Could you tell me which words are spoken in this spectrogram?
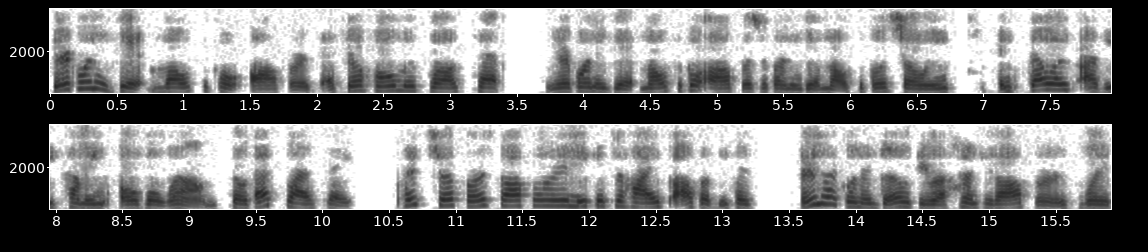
you're going to get multiple offers. If your home is well kept, you're going to get multiple offers. You're going to get multiple showings and sellers are becoming overwhelmed. So that's why I say put your first offer in, make it your highest offer because they're not going to go through a hundred offers when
